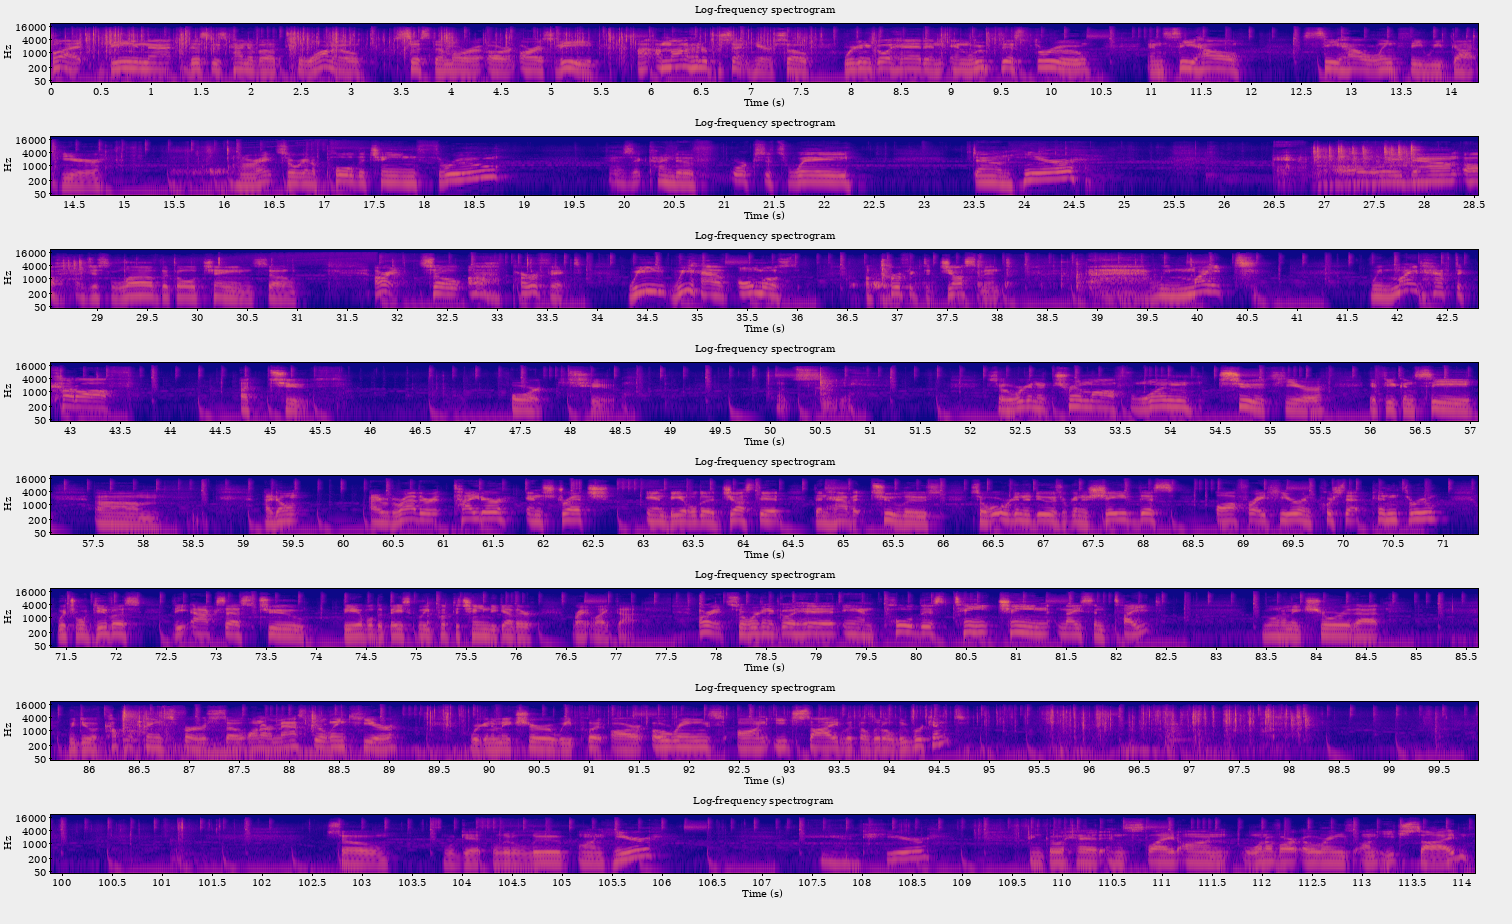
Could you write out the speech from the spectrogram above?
But being that this is kind of a Tuono system or, or an RSV, I, I'm not 100% here. So we're gonna go ahead and, and loop this through and see how see how lengthy we've got here. All right, so we're gonna pull the chain through as it kind of works its way down here. And all the way down. Oh, I just love the gold chain, so. All right, so, oh, perfect. We, we have almost a perfect adjustment uh, we might, we might have to cut off a tooth or two. Let's see. So we're gonna trim off one tooth here. If you can see, um, I don't, I would rather it tighter and stretch and be able to adjust it than have it too loose. So what we're gonna do is we're gonna shave this off right here and push that pin through, which will give us the access to be able to basically put the chain together right like that. All right, so we're gonna go ahead and pull this chain nice and tight. We wanna make sure that we do a couple things first. So on our master link here, we're gonna make sure we put our O-rings on each side with a little lubricant. So we'll get a little lube on here and here and go ahead and slide on one of our O-rings on each side.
